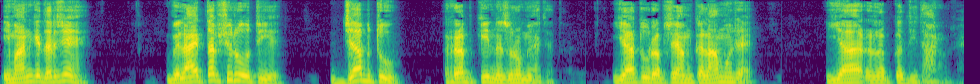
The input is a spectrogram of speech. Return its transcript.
ایمان کے درجے ہیں۔ ولایت تب شروع ہوتی ہے جب تو رب کی نظروں میں آ جاتا یا تو رب سے ہم کلام ہو جائے۔ یا رب کا دیدار ہو جائے۔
